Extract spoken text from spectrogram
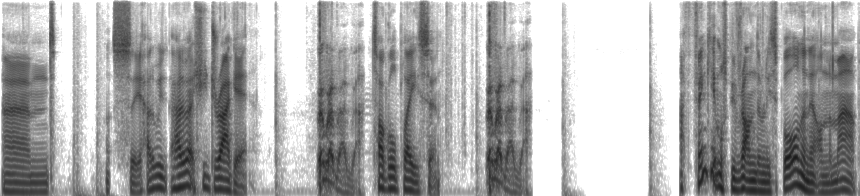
And let's see. How do we how do we actually drag it? Toggle placing. I think it must be randomly spawning it on the map.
